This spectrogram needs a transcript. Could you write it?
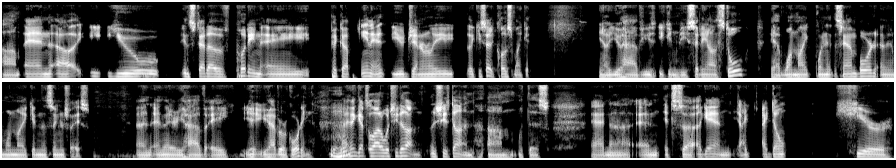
Um, and, uh, y- you, instead of putting a pickup in it, you generally, like you said, close mic it. You know, you have you you can be sitting on a stool. You have one mic pointing at the soundboard, and then one mic in the singer's face, and and there you have a you, you have a recording. Mhm. I think that's a lot of what she done. She's done um, with this, and uh, and it's uh, again, I I don't hear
